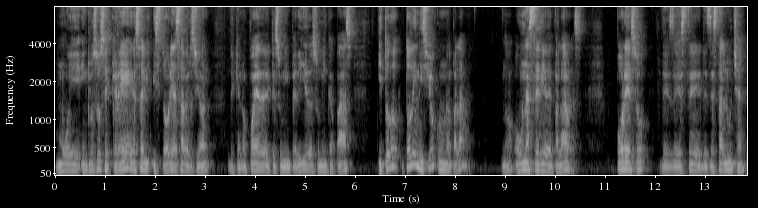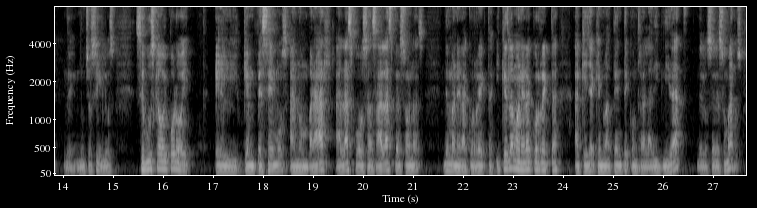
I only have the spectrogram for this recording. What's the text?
muy, incluso se cree esa historia, esa versión de que no puede, de que es un impedido, es un incapaz, y todo, todo inició con una palabra, ¿no? O una serie de palabras. Por eso, desde, este, desde esta lucha de muchos siglos, se busca hoy por hoy el que empecemos a nombrar a las cosas, a las personas de manera correcta. ¿Y qué es la manera correcta? Aquella que no atente contra la dignidad de los seres humanos.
